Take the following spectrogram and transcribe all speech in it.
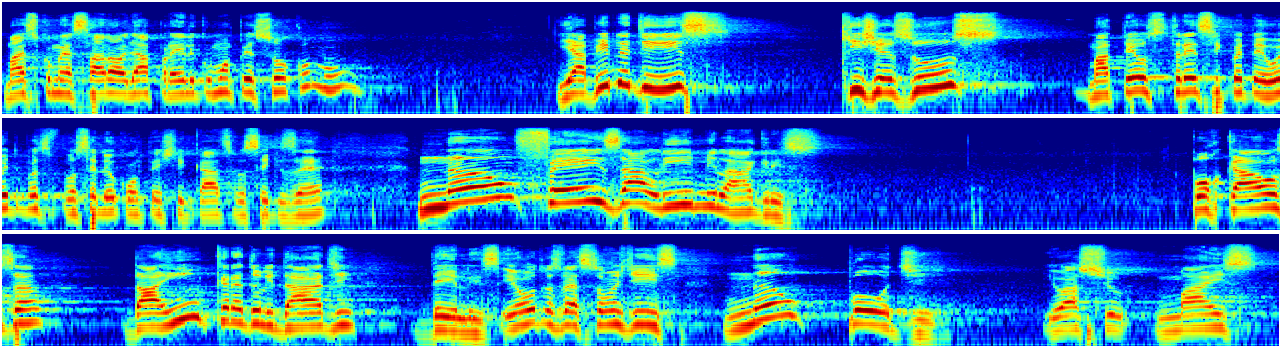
mas começaram a olhar para ele como uma pessoa comum. E a Bíblia diz que Jesus, Mateus 3,58, depois você lê o contexto em casa se você quiser, não fez ali milagres, por causa da incredulidade deles. Em outras versões diz, não pôde, eu acho mais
